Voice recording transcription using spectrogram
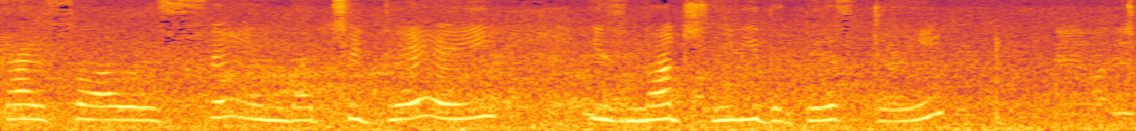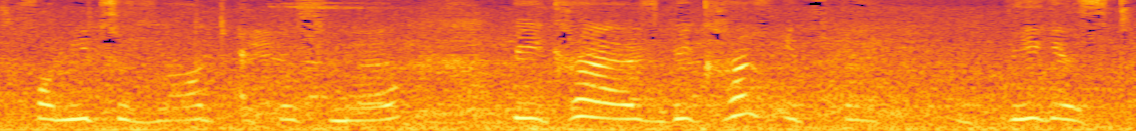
Guys, so I was saying that today is not really the best day for me to vlog at this mall because because it's the biggest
